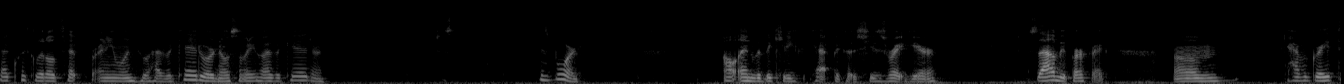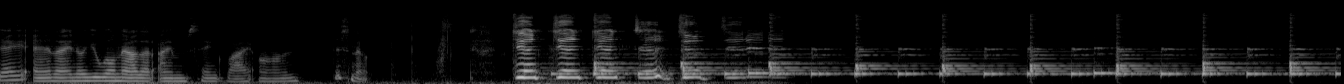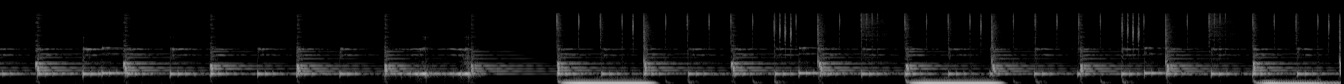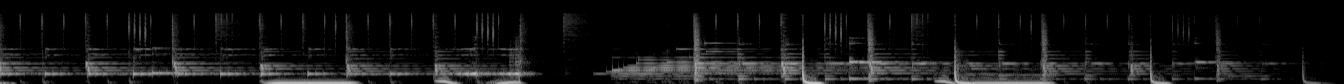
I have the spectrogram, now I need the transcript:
that quick little tip for anyone who has a kid or knows somebody who has a kid or just is bored. I'll end with the kitty cat because she's right here. So that'll be perfect. Um, have a great day, and I know you will now that I'm saying goodbye on this note.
